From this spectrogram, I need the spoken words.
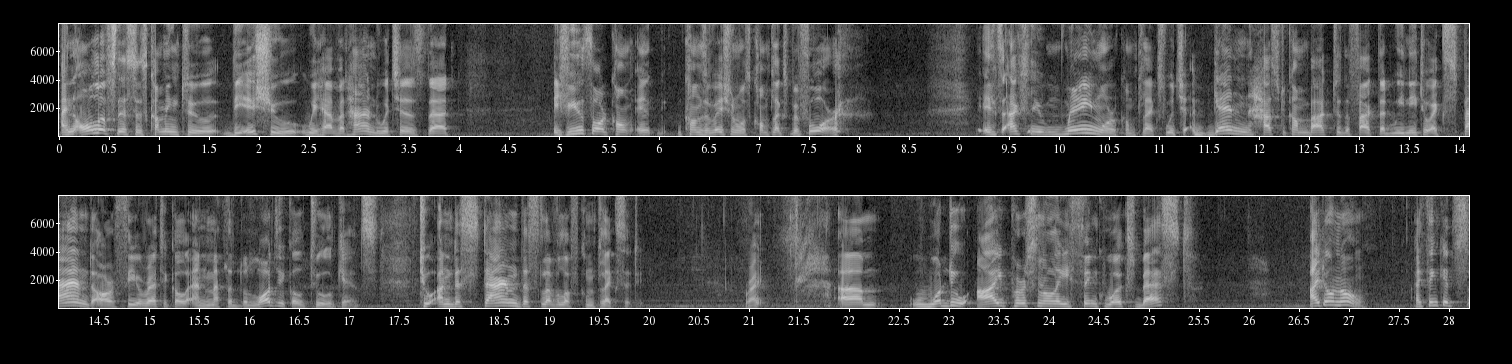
And all of this is coming to the issue we have at hand, which is that if you thought eh, conservation was complex before, it's actually way more complex, which again has to come back to the fact that we need to expand our theoretical and methodological toolkits to understand this level of complexity, right? Um, what do I personally think works best? I don't know. I think it's,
